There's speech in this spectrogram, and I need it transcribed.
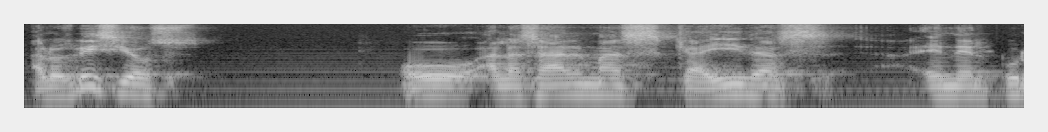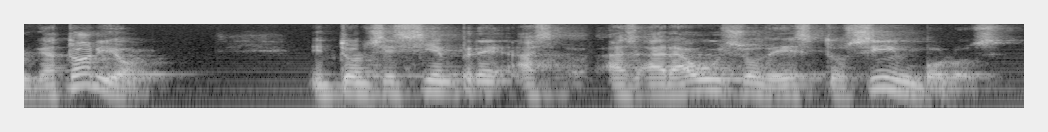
a los vicios o a las almas caídas en el purgatorio. Entonces siempre hará uso de estos símbolos.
